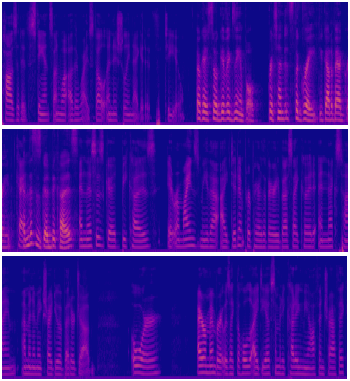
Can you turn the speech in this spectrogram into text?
positive stance on what otherwise felt initially negative to you. Okay, so give example. Pretend it's the grade. You got a bad grade. Okay. And this is good because And this is good because it reminds me that I didn't prepare the very best I could and next time I'm going to make sure I do a better job. Or I remember it was like the whole idea of somebody cutting me off in traffic.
